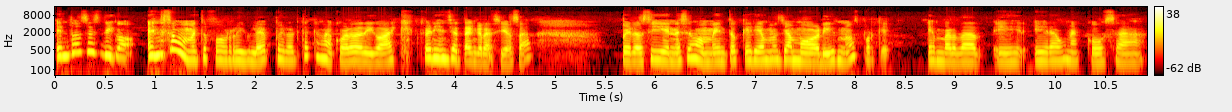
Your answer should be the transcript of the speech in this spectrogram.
Entonces digo, en ese momento fue horrible, pero ahorita que me acuerdo digo, ay, qué experiencia tan graciosa. Pero sí, en ese momento queríamos ya morirnos porque en verdad er, era una cosa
